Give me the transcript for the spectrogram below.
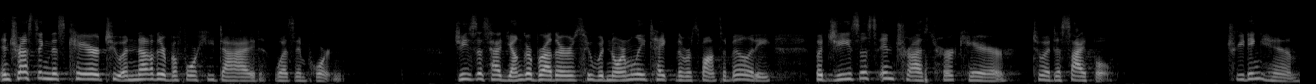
entrusting this care to another before he died was important. Jesus had younger brothers who would normally take the responsibility, but Jesus entrusts her care to a disciple, treating him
